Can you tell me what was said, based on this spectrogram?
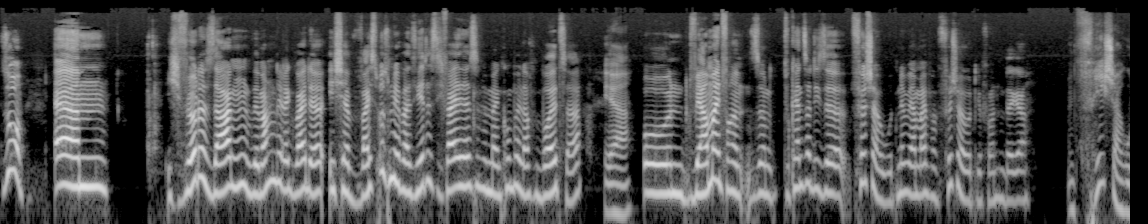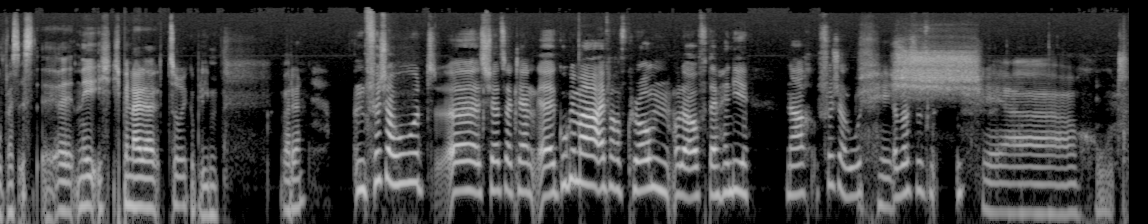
So, ähm, ich würde sagen, wir machen direkt weiter. Ich hab, weiß, was mir passiert ist. Ich war ja letztens mit meinen Kumpeln auf dem Bolzer. Ja. Und wir haben einfach ein- so ein, du kennst doch diese Fischerhut, ne? Wir haben einfach einen Fischerhut gefunden, Digga. Ein Fischerhut, was ist. Äh, nee, ich, ich bin leider zurückgeblieben. Warte. Ein Fischerhut, äh, ist schwer zu erklären. Äh, google mal einfach auf Chrome oder auf deinem Handy nach Fischerhut. Fischerhut.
